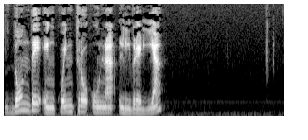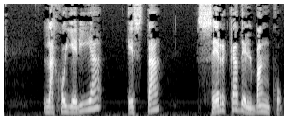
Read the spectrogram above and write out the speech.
dónde encuentro una librería? La joyería está cerca del banco.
